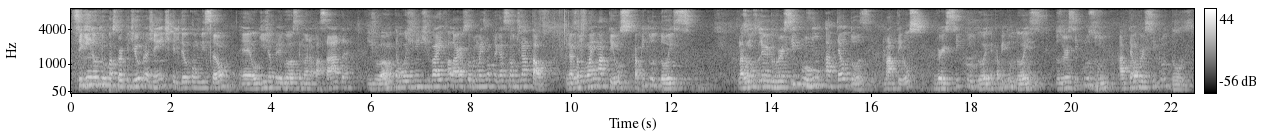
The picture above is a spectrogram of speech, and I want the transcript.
Seguindo o que o pastor pediu para a gente, que ele deu como missão, é, o Gui já pregou a semana passada, em João. Então hoje a gente vai falar sobre mais uma pregação de Natal. E nós vamos lá em Mateus, capítulo 2. Nós vamos ler do versículo 1 até o 12. Mateus, versículo 2, é capítulo 2, dos versículos 1 até o versículo 12.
